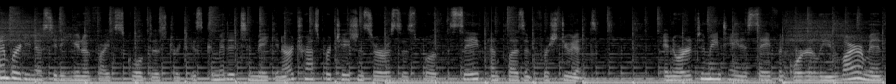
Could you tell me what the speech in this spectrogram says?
San Bernardino City Unified School District is committed to making our transportation services both safe and pleasant for students. In order to maintain a safe and orderly environment,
